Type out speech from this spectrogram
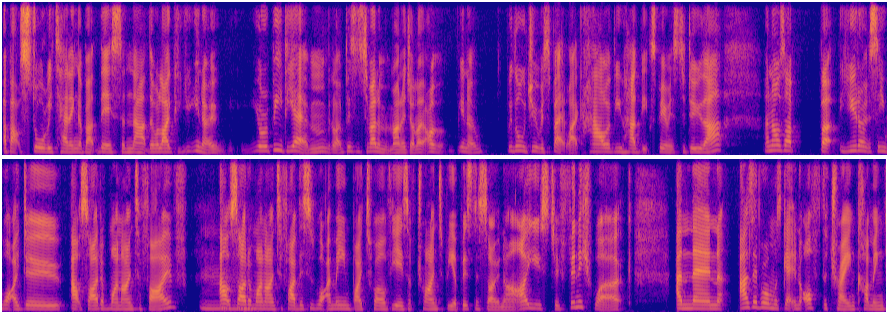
about storytelling, about this and that? They were like, you, you know, you're a BDM, like business development manager. Like, I'm, you know, with all due respect, like, how have you had the experience to do that? And I was like, but you don't see what I do outside of my nine to five. Mm. Outside of mm. my nine to five, this is what I mean by 12 years of trying to be a business owner. I used to finish work and then as everyone was getting off the train coming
